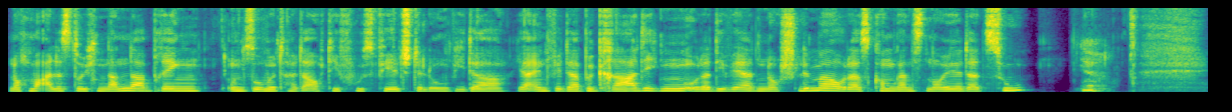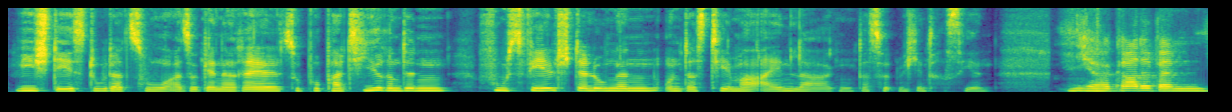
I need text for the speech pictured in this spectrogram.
nochmal alles durcheinander bringen und somit halt auch die Fußfehlstellung wieder ja entweder begradigen oder die werden noch schlimmer oder es kommen ganz neue dazu. Ja. Wie stehst du dazu? Also generell zu pubertierenden Fußfehlstellungen und das Thema Einlagen. Das würde mich interessieren. Ja, gerade beim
